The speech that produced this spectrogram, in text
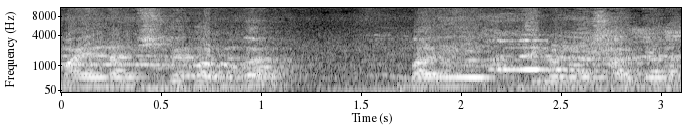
মায়ের নাম শিখা কর্মকার বাড়ি বিলোনিয়া শান্তিনা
